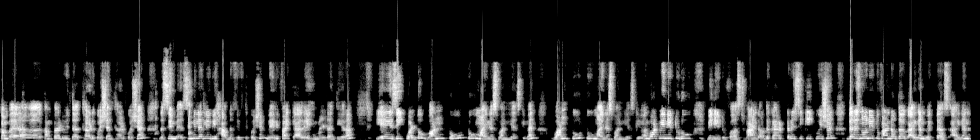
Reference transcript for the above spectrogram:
com uh, compared with the third question. Third question, the sim similarly we have the fifth question. Verify Cayley-Hamilton theorem. A is equal to 1 to 2 minus 1 he has given. 1 to 2 minus 1 he has given. What we need to do? We need to first find out the characteristic equation. There is no need to find out the eigenvectors. Eigen,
